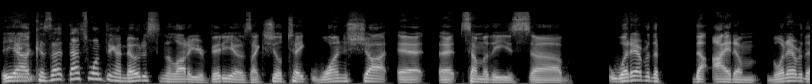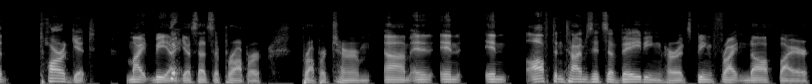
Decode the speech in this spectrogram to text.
Yeah, because that, that's one thing I noticed in a lot of your videos. Like she'll take one shot at at some of these uh, whatever the the item, whatever the target might be. I guess that's a proper proper term. Um, and and and oftentimes it's evading her. It's being frightened off by her,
